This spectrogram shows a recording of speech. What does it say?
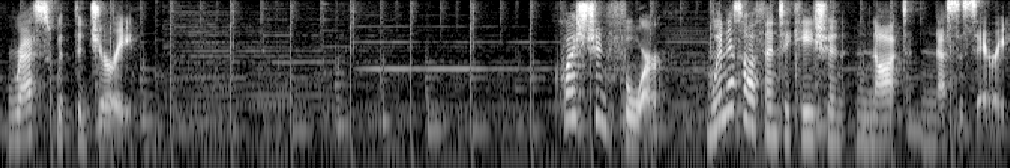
rests with the jury. Question 4 When is authentication not necessary?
